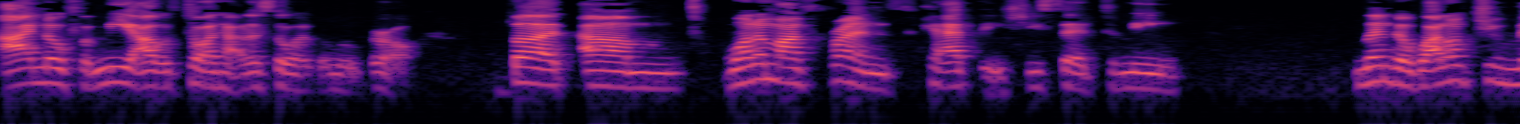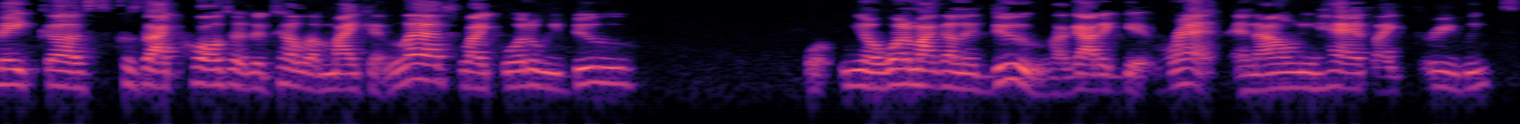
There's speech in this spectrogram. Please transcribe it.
I know for me, I was taught how to sew as a little girl. But um, one of my friends, Kathy, she said to me, Linda, why don't you make us? Because I called her to tell her Mike had left. Like, what do we do? Well, you know, what am I going to do? I got to get rent. And I only had like three weeks.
